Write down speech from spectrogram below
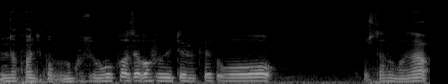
そんな感じかな。なんかすごい風が吹いてるけど、どうしたのかな？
